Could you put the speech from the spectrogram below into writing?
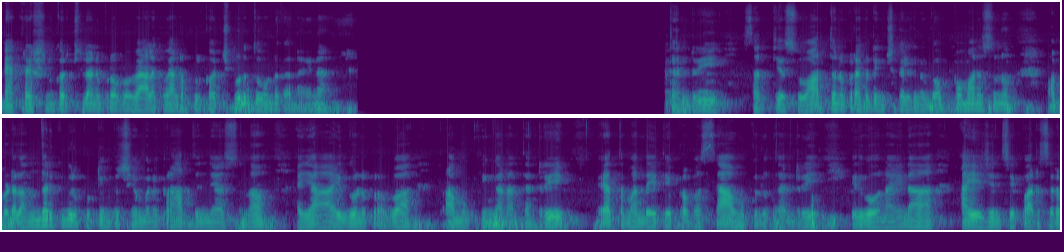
డెకరేషన్ ఖర్చులని ప్రభావ వేలకు వేల రూపాయలు ఖర్చు పెడుతూ ఉండగా నాయన తండ్రి సత్య స్వార్థను ప్రకటించగలిగిన గొప్ప మనసును మా బిడ్డలందరికీ మీరు పుట్టింపు చేయమని ప్రార్థన చేస్తున్నాం. అయ్యా ఇదిగోండి ప్రభా ప్రాముఖ్యంగా నా తండ్రి ఎంతమంది అయితే ప్రభా సేవకులు తండ్రి ఇదిగో నాయన ఆ ఏజెన్సీ పరిసర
